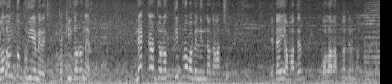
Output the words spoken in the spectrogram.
চলন্ত পুড়িয়ে মেরেছে। এটা কী ধরনের? ন্যাক্কারজনক, তীব্রভাবে নিন্দা জানাচ্ছি। এটাই আমাদের বলার আপনাদের মাধ্যমে।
